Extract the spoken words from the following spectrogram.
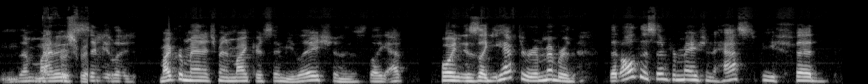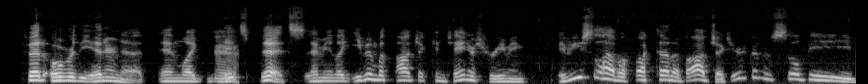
the micro simulation micromanagement micro simulation is like at point is like you have to remember that all this information has to be fed fed over the internet and like Yeah. it's bits i mean like even with object container streaming if you still have a fuck ton of objects, you're going to still be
